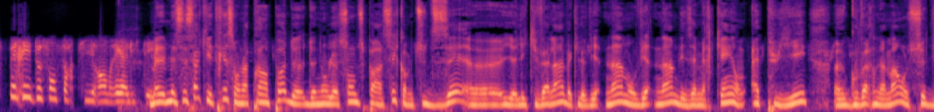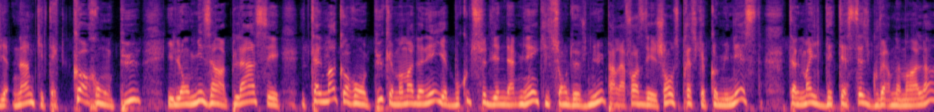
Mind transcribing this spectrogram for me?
espérer de s'en sortir en réalité. Mais, c'est ça qui est triste, on n'apprend pas de, nos leçons du passé. Comme tu disais, euh, il y a l'équivalent avec le Vietnam. Au Vietnam, les Américains ont appuyé un gouvernement au sud-Vietnam qui était corrompu. Ils l'ont mis en place et tellement corrompu qu'à un moment donné, il y a beaucoup de Sud-Vietnamiens qui sont devenus, par la force des choses, presque communistes détestaient ce gouvernement-là?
